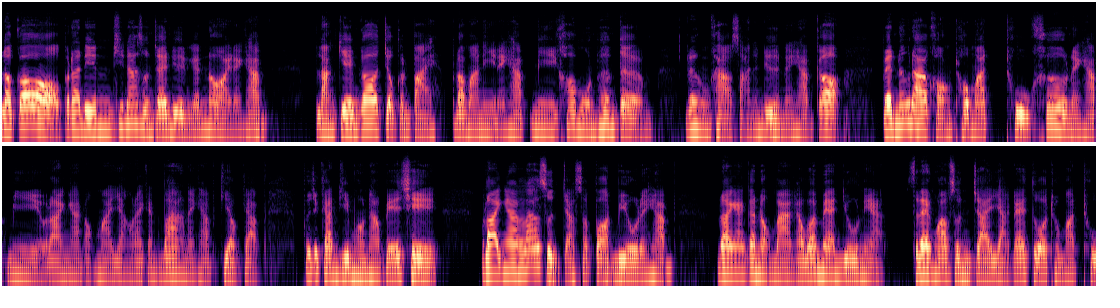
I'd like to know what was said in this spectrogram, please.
แล้วก็ประเด็นที่น่าสนใจอื่นกันหน่อยนะครับ หลังเกมก็จบกันไปประมาณนี้นะครับ มีข้อมูลเพิ่มเติมเรื่องของข่าวสารอื่นๆนะครับ ก็เป็นเรื่องราวของโทมัสทูเคิลนะครับ มีรายงานออกมาอย่างไรกันบ้างนะครับ เกี่ยวกับผู้จัดการทีมของทางเปเชรายงานล่าสุดจากสปอร์ตบิลนะครับรายงานกันออกมาครับว่าแมนยูเนี่ยแสดงความสนใจอยากได้ตัวโทมัสทู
